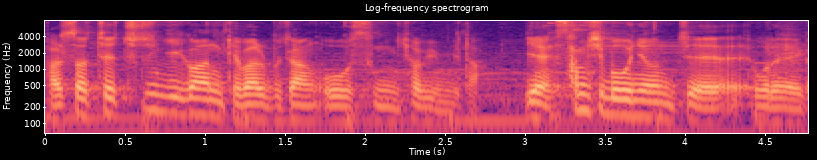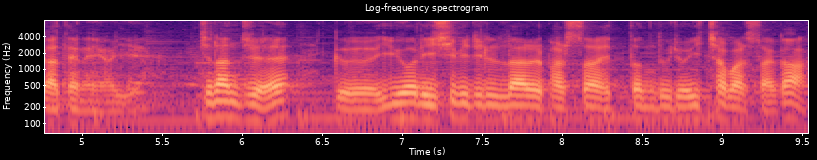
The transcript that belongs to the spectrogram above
발사체 추진기관 개발부장 오승협입니다. 예, 35년째 올해가 되네요. 예. 지난주에 그 6월 21일 날 발사했던 누리호 2차 발사가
